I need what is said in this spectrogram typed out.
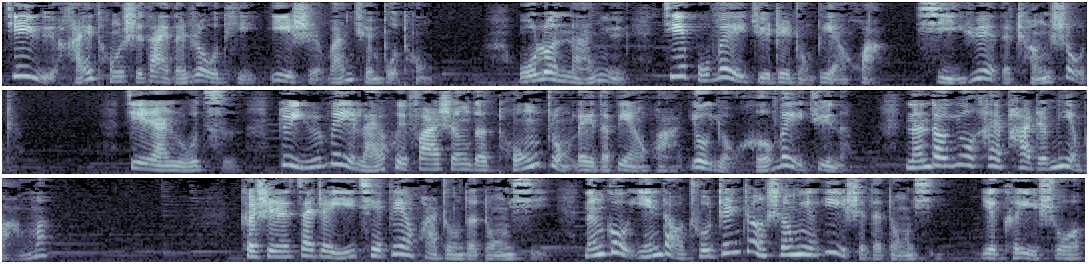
皆与孩童时代的肉体意识完全不同。无论男女，皆不畏惧这种变化，喜悦的承受着。既然如此，对于未来会发生的同种类的变化，又有何畏惧呢？难道又害怕着灭亡吗？可是，在这一切变化中的东西，能够引导出真正生命意识的东西，也可以说，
